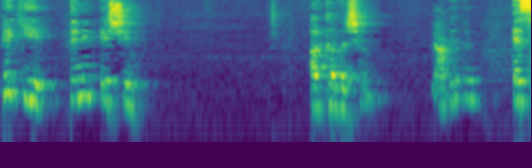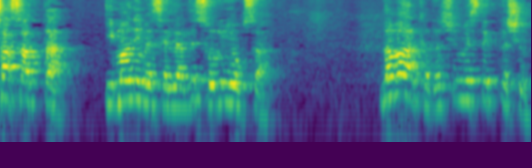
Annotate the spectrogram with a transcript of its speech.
Peki senin eşin, arkadaşın, yani esas hatta imani meselelerde sorun yoksa, dava arkadaşın, meslektaşın,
